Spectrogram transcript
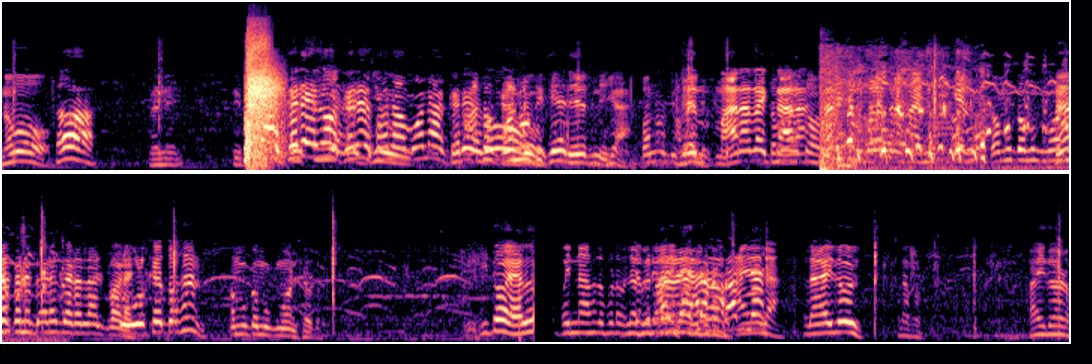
નવો. હા. અને ઘરે રો ઘરે સોના મોના ઘરે તો પનોતી છે જ હેતની. પનોતી છે મારા રાખ તારા. તમારે તો- તારી જેમ બળતરા થાય. નથી કે અમુક અમુક માણસો કને બેઠા બેઠા લાજ પાડે. ઓળખે તો છે ને. અમુક અમુક માણસો તો. ઈ તો હેલ. ભાઈ નાખો તો ફટાફટ. લે, જબરી ભાઈ, આઈ દોડો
